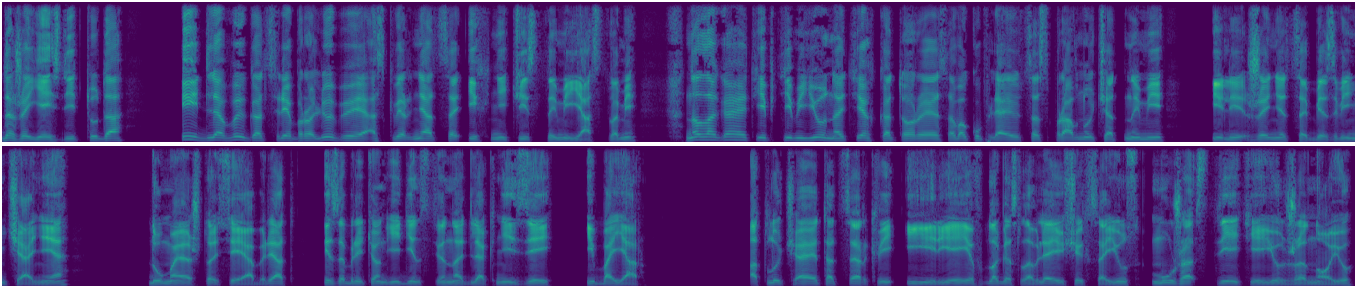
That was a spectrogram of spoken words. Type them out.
даже ездить туда, и для выгод сребролюбия оскверняться их нечистыми яствами, налагает ептимию на тех, которые совокупляются с правнучатными или женятся без венчания, думая, что сей обряд изобретен единственно для князей и бояр отлучает от церкви иереев, благословляющих союз мужа с третьей женою,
